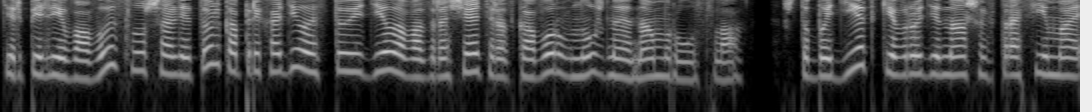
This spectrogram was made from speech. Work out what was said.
Терпеливо выслушали, только приходилось то и дело возвращать разговор в нужное нам русло, чтобы детки вроде наших Трофима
